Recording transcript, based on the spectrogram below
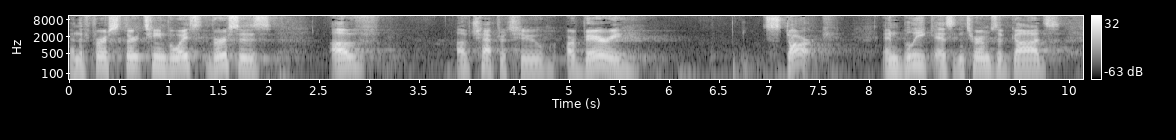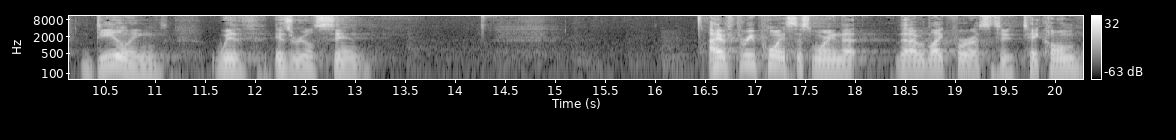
And the first 13 voice, verses of, of chapter 2 are very stark and bleak as in terms of God's dealing with Israel's sin. I have three points this morning that, that I would like for us to take home.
